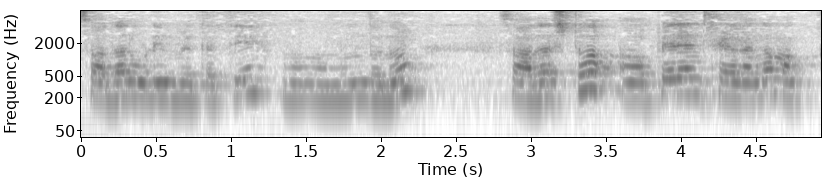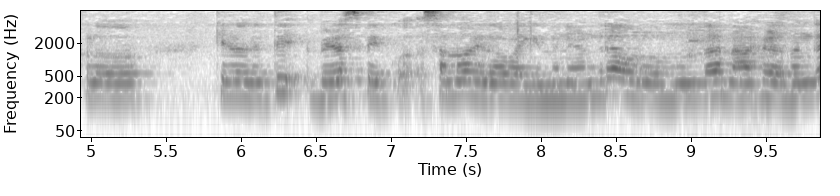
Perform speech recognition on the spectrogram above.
ಸೊ ಅದರ್ ಉಡಿ ಬೀಳ್ತೈತಿ ಮುಂದೂ ಸೊ ಆದಷ್ಟು ಪೇರೆಂಟ್ಸ್ ಹೇಳ್ದಂಗೆ ಮಕ್ಕಳು ಕೇಳೋ ರೀತಿ ಬೆಳೆಸ್ಬೇಕು. ಸಣ್ಣವ್ರು ಇರೋವಾಗಿಂದನೆ. ಅಂದ್ರೆ ಅವರು ಮುಂದೆ ನಾವು ಹೇಳ್ದಂಗ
